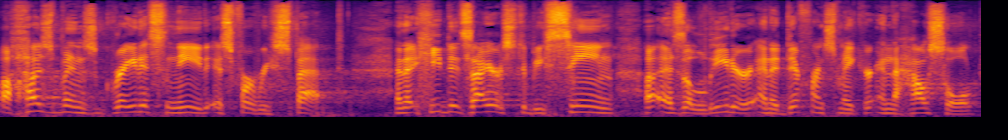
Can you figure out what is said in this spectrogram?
a husband's greatest need is for respect and that he desires to be seen uh, as a leader and a difference maker in the household.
